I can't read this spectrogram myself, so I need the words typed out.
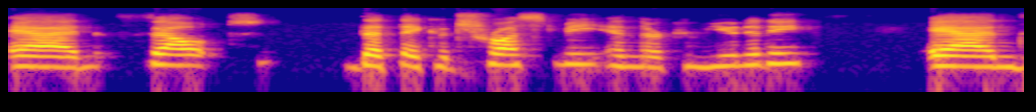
and felt that they could trust me in their community. And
